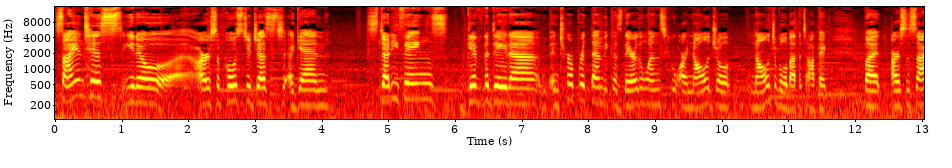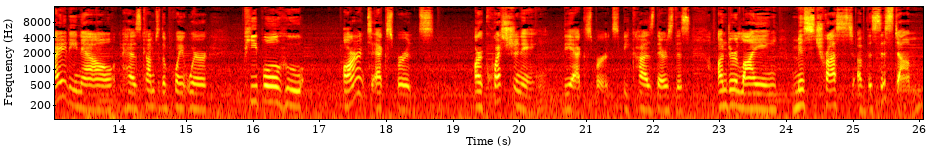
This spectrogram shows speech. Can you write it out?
scientists, you know, are supposed to just, again, study things, give the data, interpret them because they're the ones who are knowledgeable knowledgeable about the topic. But our society now has come to the point where people who aren't experts are questioning the experts because there's this underlying mistrust of the system,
